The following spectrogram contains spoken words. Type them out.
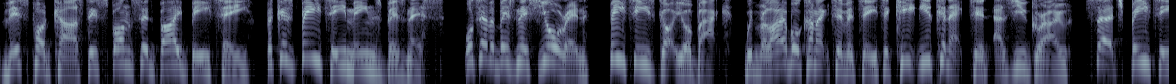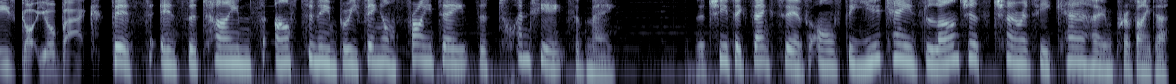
This podcast is sponsored by BT because BT means business. Whatever business you're in, BT's got your back with reliable connectivity to keep you connected as you grow. Search BT's got your back. This is the Times afternoon briefing on Friday, the 28th of May. The chief executive of the UK's largest charity care home provider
